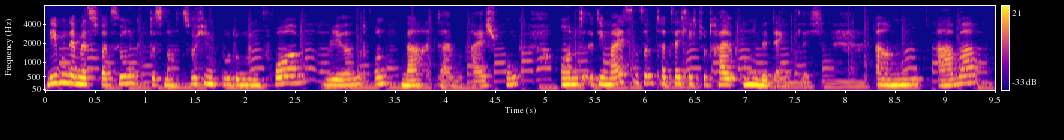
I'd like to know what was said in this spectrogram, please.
Neben der Menstruation gibt es noch Zwischenblutungen vor, während und nach deinem Eisprung. Und die meisten sind tatsächlich total unbedenklich. Ähm, aber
